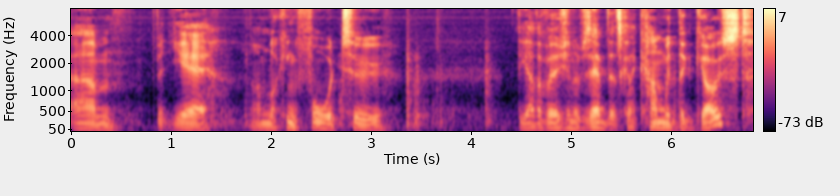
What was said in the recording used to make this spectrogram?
Um, but yeah, I'm looking forward to the other version of Zeb that's going to come with the Ghost.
